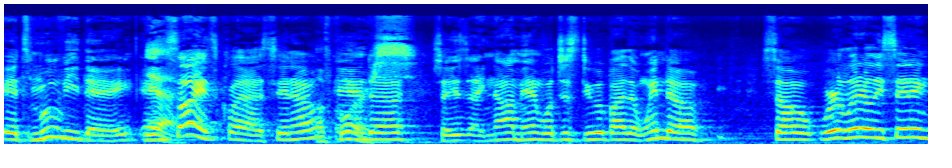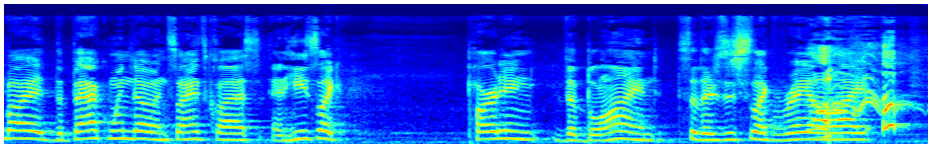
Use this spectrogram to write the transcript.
it's movie day in Yeah. science class, you know. Of And uh, course. so he's like, nah, man, we'll just do it by the window. So we're literally sitting by the back window in science class, and he's like parting the blind, so there's this like ray of light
